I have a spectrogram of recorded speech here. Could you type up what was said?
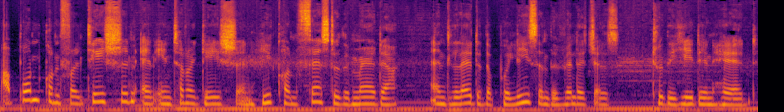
Upon confrontation and interrogation, he confessed to the murder and led the police and the villagers to the hidden head.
